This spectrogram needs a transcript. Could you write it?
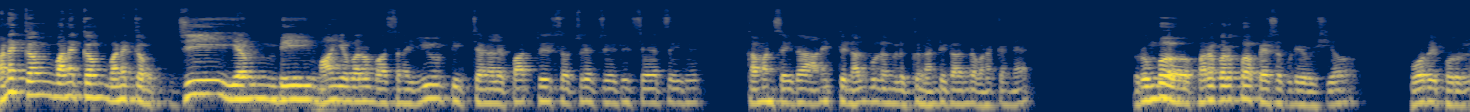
வணக்கம் வணக்கம் வணக்கம். ஜிஎம்பி மாயவரம் வாசனை யூடியூப் சேனலை பார்த்து சப்ஸ்கிரைப் செய்து ஷேர் செய்து கமெண்ட் செய்த அனைத்து நல்புள்ளங்களுக்கும் நன்றி கலந்த வணக்கங்க. ரொம்ப பரபரப்பாக பேசக்கூடிய விஷயம். போதைப்பொருள்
